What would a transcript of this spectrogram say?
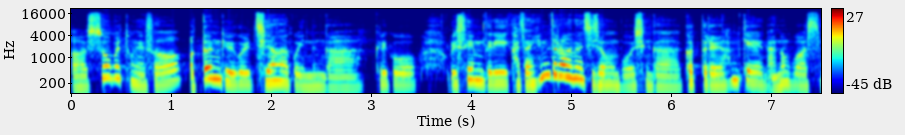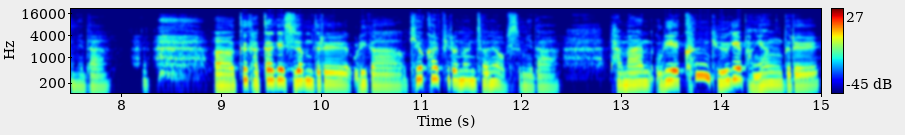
어, 수업을 통해서 어떤 교육을 지향하고 있는가, 그리고 우리 선생님들이 가장 힘들어하는 지점은 무엇인가, 그것들을 함께 나눠보았습니다. 어, 그 각각의 지점들을 우리가 기억할 필요는 전혀 없습니다. 다만 우리의 큰 교육의 방향들을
